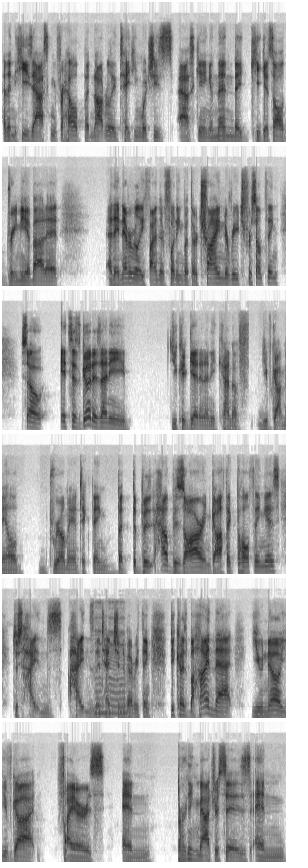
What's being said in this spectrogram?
and then he's asking for help but not really taking what she's asking and then they he gets all dreamy about it and they never really find their footing but they're trying to reach for something so it's as good as any you could get in any kind of you've got mail romantic thing but the how bizarre and gothic the whole thing is just heightens heightens the mm-hmm. tension of everything because behind that you know you've got fires and burning mattresses and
